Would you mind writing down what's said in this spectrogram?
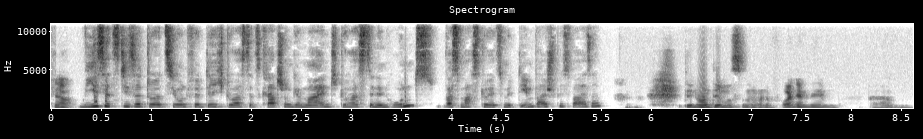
Ja. Wie ist jetzt die Situation für dich? Du hast jetzt gerade schon gemeint, du hast den Hund. Was machst du jetzt mit dem beispielsweise? Den Hund, den musst du meine Freundin nehmen. Ähm,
